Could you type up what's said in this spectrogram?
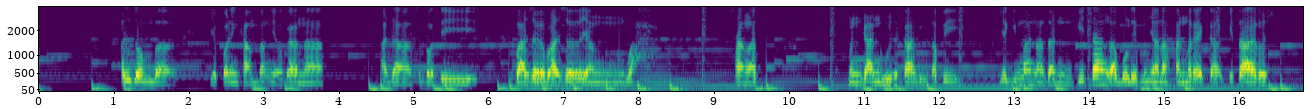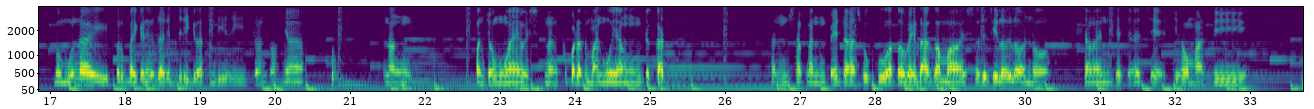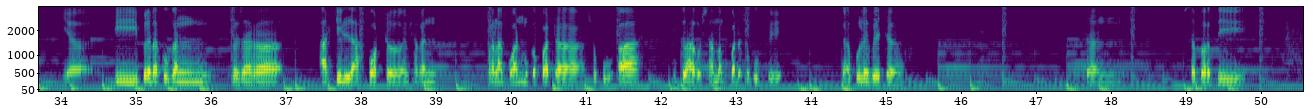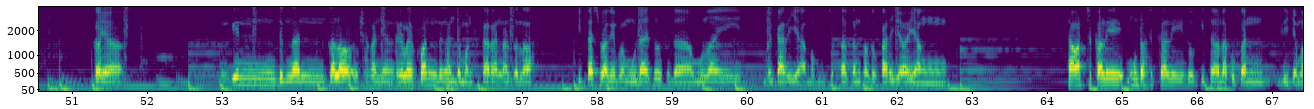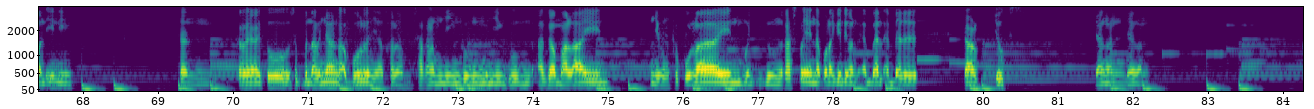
adu domba. Ya paling gampang ya karena ada seperti buzzer-buzzer yang wah sangat mengganggu sekali. Tapi ya gimana dan? Kita nggak boleh menyalahkan mereka. Kita harus memulai perbaikan itu dari diri kita sendiri. Contohnya nang koncomu wis. Nang kepada temanmu yang dekat. Dan misalkan beda suku atau beda agama sudah dilo no jangan jajak aja dihormati. Ya diperlakukan secara adil lah podo misalkan perlakuanmu kepada suku A itu harus sama kepada suku B. Nggak boleh beda. Dan seperti kayak mungkin dengan kalau misalkan yang relevan dengan zaman sekarang adalah kita sebagai pemuda itu sudah mulai berkarya menciptakan suatu karya yang sangat sekali mudah sekali untuk kita lakukan di zaman ini. Dan karya itu sebenarnya nggak boleh ya kalau misalkan menyinggung menyinggung agama lain menyinggung suku lain menyinggung ras lain apalagi dengan embel-embel dark jokes. Jangan jangan.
